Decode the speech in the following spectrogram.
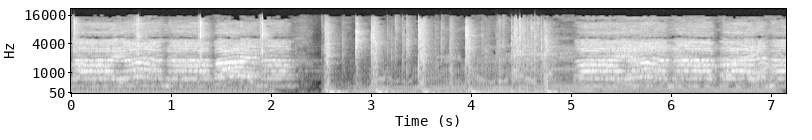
Baiana, Baiana. Baiana, Baiana.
